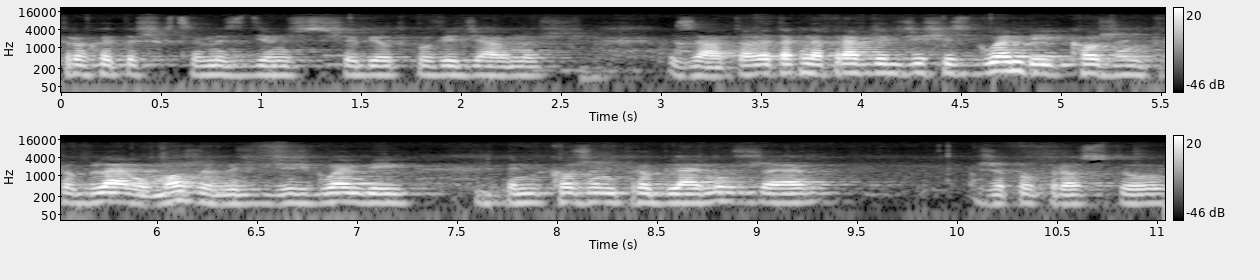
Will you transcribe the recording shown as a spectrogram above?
Trochę też chcemy zdjąć z siebie odpowiedzialność za to, ale tak naprawdę gdzieś jest głębiej korzeń problemu. Może być gdzieś głębiej ten korzeń problemu, że że po prostu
